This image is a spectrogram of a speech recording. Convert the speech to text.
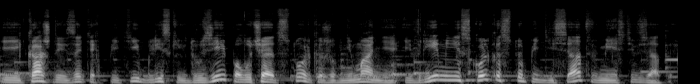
И каждый из этих пяти близких друзей получает столько же внимания и времени, сколько 150 вместе взятые.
